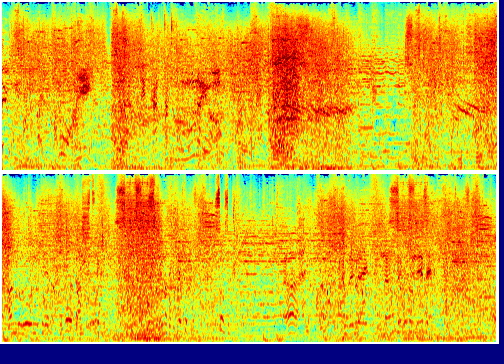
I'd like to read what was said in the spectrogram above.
える。勝ったと思うなよ反動を抜ければここを脱出できるそれまで帰ってくれ孫作ああこれぐらいなんてことねえぜお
